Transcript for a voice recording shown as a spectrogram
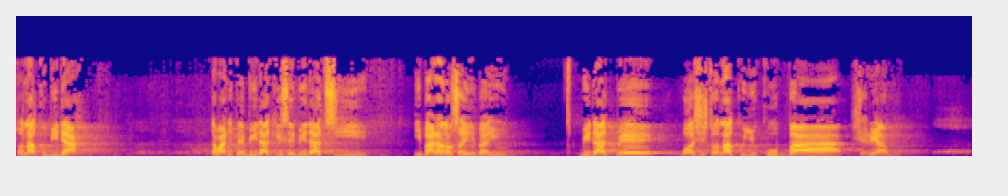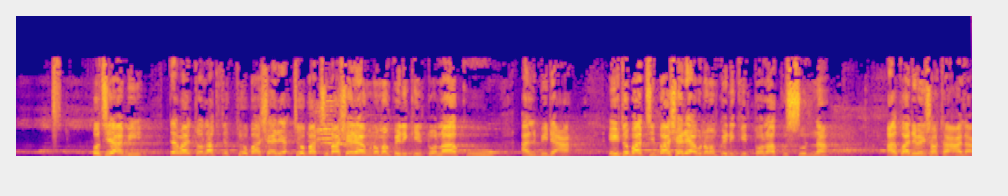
tọ́lákù bídà tàbá ní pé bídà kìí ṣe bídà ti ìbádà lọ́sọ yìí báyìí bídà pé bọ́ ṣe tọ́lákù yìí kò bá ṣẹ̀rí àmú ó tí àbí tẹ́bà tọ́lákù tí ó bá ti bá ṣẹ̀rí àmú náà pè ní kí tọ́lákù albídà èyí tó bá ti bá ṣẹ̀rí àmú náà pè ní kí tọ́lákù súnà alpàdé bẹ́ẹ̀ ṣọ́ta àlà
